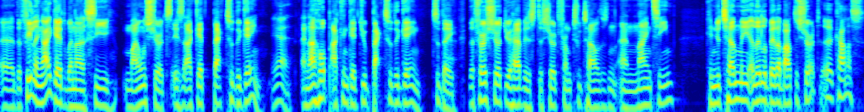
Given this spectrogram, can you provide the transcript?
Uh, the feeling I get when I see my own shirts is I get back to the game. Yeah. And I hope I can get you back to the game today. Yeah. The first shirt you have is the shirt from 2019. Can you tell me a little bit about the shirt, uh, Carlos?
